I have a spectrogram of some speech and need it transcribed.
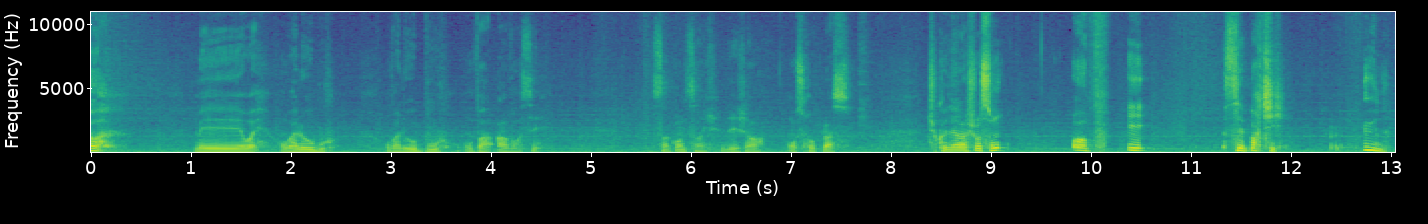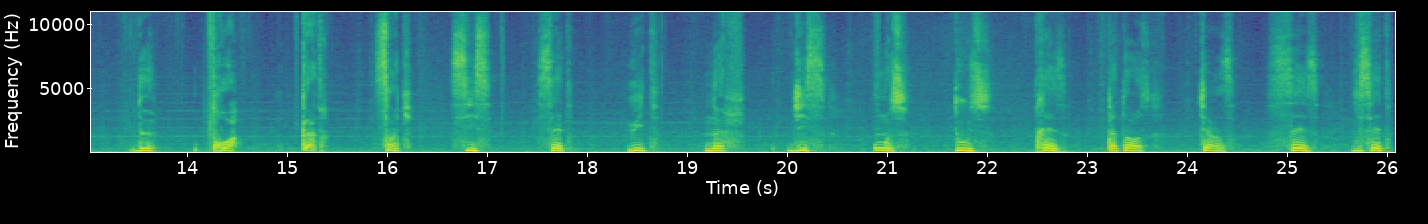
Oh mais ouais, on va aller au bout. On va aller au bout. On va avancer. 55 déjà. On se replace. Tu connais la chanson? Hop, et c'est parti. 1, 2, 3, 4, 5, 6, 7, 8, 9, 10, 11, 12, 13, 14, 15, 16, 17,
